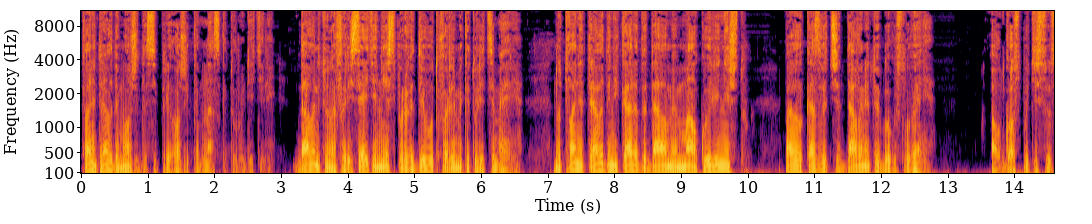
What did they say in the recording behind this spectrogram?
Това не трябва да може да се приложи към нас като родители. Даването на фарисеите ние справедливо отхвърляме като лицемерие. Но това не трябва да ни кара да даваме малко или нищо. Павел казва, че даването е благословение. А от Господ Исус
